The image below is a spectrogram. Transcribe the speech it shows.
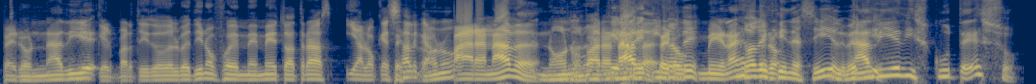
pero nadie. que el partido del Betis no fue me meto atrás y a lo que Pero salga. no, no. Para nada. No, no, para nada. Betis pero no de- Miguel Ángel, defiende así el Betis. Nadie discute eso.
